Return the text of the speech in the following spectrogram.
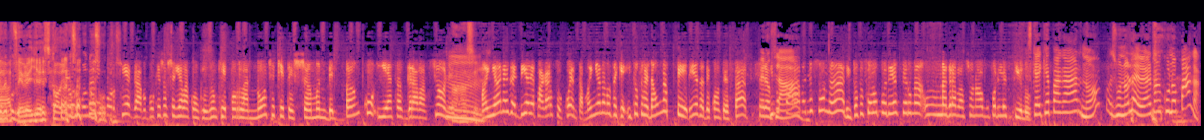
Yo le Ah, puse, qué belleza. Todavía no somos ¿Saben por nosotros. qué, Gabo? Porque yo llegué a la conclusión que por la noche que te llaman del banco y esas grabaciones, Ah, sí. mañana es el día de pagar su cuenta, mañana no sé qué, entonces me da una pereza de contestar. Pero, y no Flav. paraba de sonar, entonces solo podía ser una, una grabación o algo por el estilo. Es que hay que pagar, ¿no? Pues uno le debe al banco, uno paga.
